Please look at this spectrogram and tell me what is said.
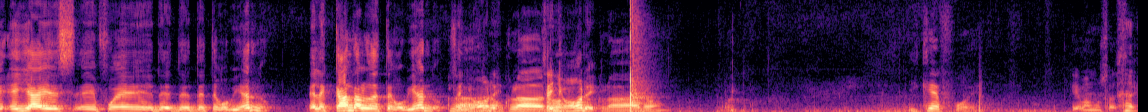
e- ella es, eh, fue de, de- de este gobierno. El escándalo de este gobierno, señores. claro. Señores. Claro. ¿Y qué fue? ¿Qué vamos a hacer?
